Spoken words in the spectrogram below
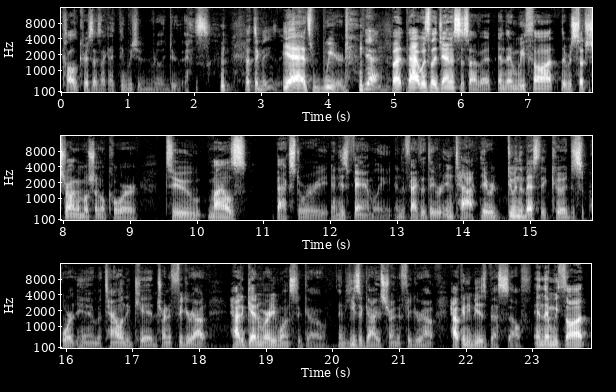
called Chris. I was like, I think we should really do this. That's like, amazing. Yeah, it's weird. Yeah. but that was the genesis of it. And then we thought there was such a strong emotional core to Miles' backstory and his family and the fact that they were intact. They were doing the best they could to support him, a talented kid, trying to figure out how to get him where he wants to go. And he's a guy who's trying to figure out how can he be his best self. And then we thought,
